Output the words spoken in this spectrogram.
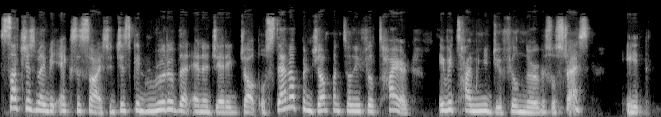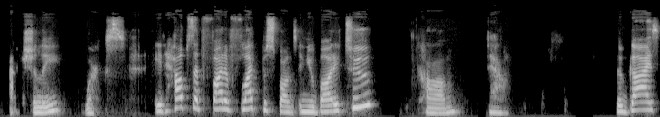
such as maybe exercise to just get rid of that energetic jolt or stand up and jump until you feel tired every time when you do feel nervous or stressed. It actually works. It helps that fight or flight response in your body to calm down. So, guys,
